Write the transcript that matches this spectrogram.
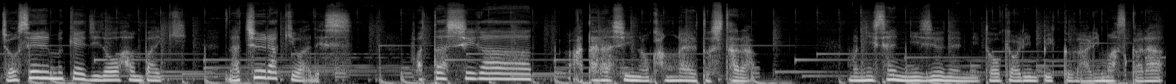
女性向け自動販売機ナチュラキュアです私が新しいのを考えるとしたらまあ2020年に東京オリンピックがありますから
